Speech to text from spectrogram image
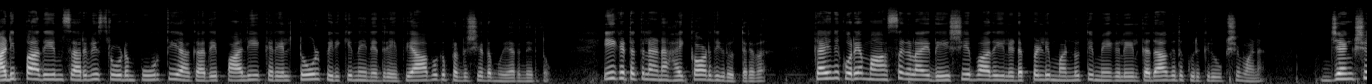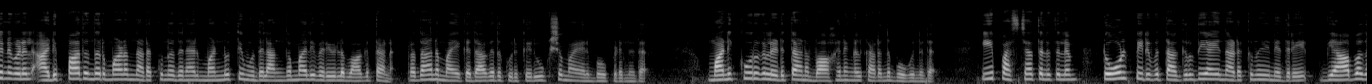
അടിപ്പാതയും സർവീസ് റോഡും പൂർത്തിയാകാതെ പാലിയക്കരയിൽ ടോൾ പിരിക്കുന്നതിനെതിരെ വ്യാപക പ്രതിഷേധമുയർന്നിരുന്നു ഈ ഘട്ടത്തിലാണ് ഹൈക്കോടതിയുടെ ഉത്തരവ്. കഴിഞ്ഞ കുറേ മാസങ്ങളായി ദേശീയപാതയിൽ ഇടപ്പള്ളി മണ്ണുത്തി മേഖലയിൽ ഗതാഗതക്കുരുക്ക് രൂക്ഷമാണ്. ജംഗ്ഷനുകളിൽ അടിപ്പാത നിർമ്മാണം നടക്കുന്നതിനാൽ മണ്ണുത്തി മുതൽ അങ്കമാലി വരെയുള്ള ഭാഗത്താണ് പ്രധാനമായ ഗതാഗതക്കുരുക്ക് രൂക്ഷമായി അനുഭവപ്പെടുന്നത്. മണിക്കൂറുകൾ എടുത്താണ് വാഹനങ്ങൾ കടന്നുപോകുന്നത് ഈ പശ്ചാത്തലത്തിലും ടോൾ പിരിവ് തകൃതിയായി നടക്കുന്നതിനെതിരെ വ്യാപക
